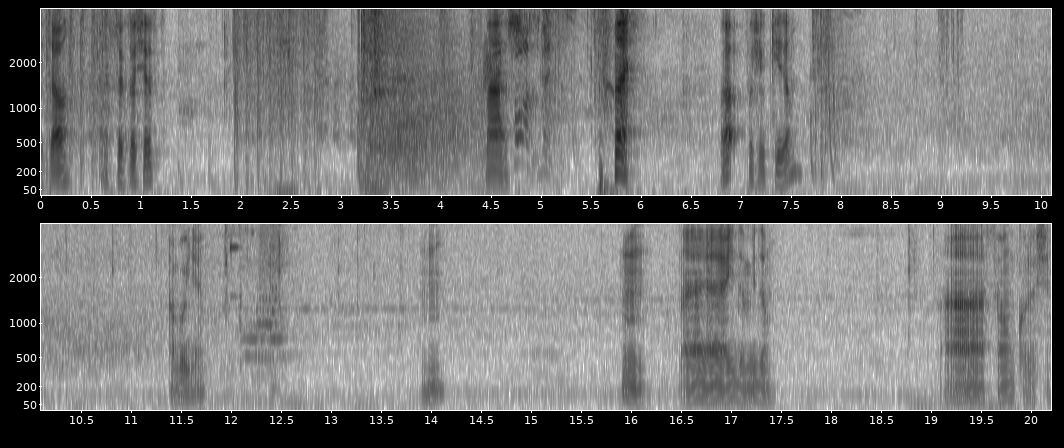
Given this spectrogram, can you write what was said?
I co? Jeszcze ktoś jest? Masz. o, posiłki idą? Albo i nie. Hmm. Hmm. Nie, nie, idą, idą. A, są kolesie.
